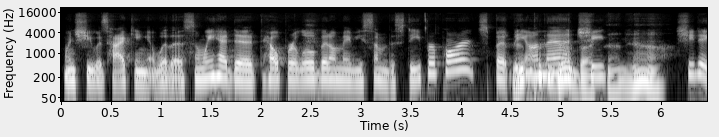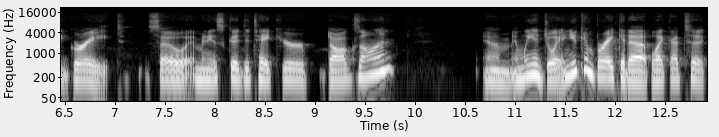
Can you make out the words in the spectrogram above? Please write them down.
when she was hiking it with us. And we had to help her a little bit on maybe some of the steeper parts. But You're beyond that, she, then, yeah, she did great. So, I mean, it's good to take your dogs on. Um, and we enjoy it. And you can break it up. Like I took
